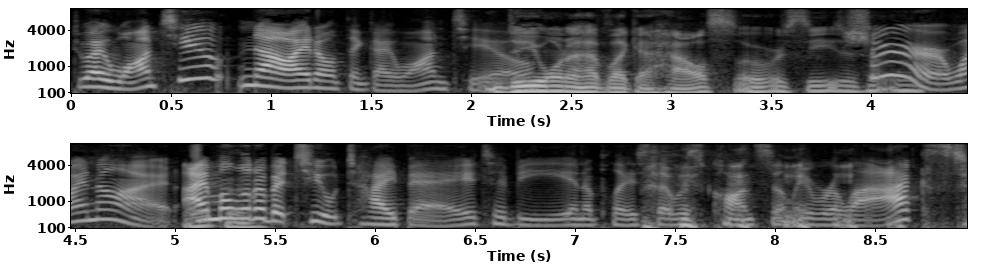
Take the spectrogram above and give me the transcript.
Do I want to? No, I don't think I want to. Do you want to have like a house overseas or something? Sure, why not? I'm a little bit too type A to be in a place that was constantly relaxed.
